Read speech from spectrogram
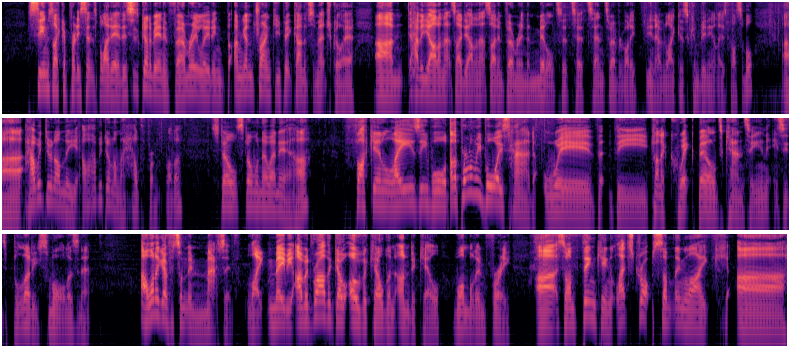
Seems like a pretty sensible idea. This is going to be an infirmary leading... but I'm going to try and keep it kind of symmetrical here. Um, have a yard on that side, yard on that side, infirmary in the middle to, to tend to everybody, you know, like as conveniently as possible. Uh, how are we doing on the... Oh, how are we doing on the health front, brother? Still, still nowhere near, huh? fucking lazy ward. Now, the problem we've always had with the kind of quick build canteen is it's bloody small, isn't it? I want to go for something massive. Like, maybe I would rather go overkill than underkill. Womble in free. Uh, so I'm thinking, let's drop something like, uh...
